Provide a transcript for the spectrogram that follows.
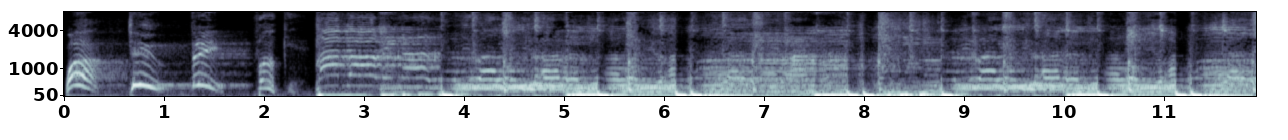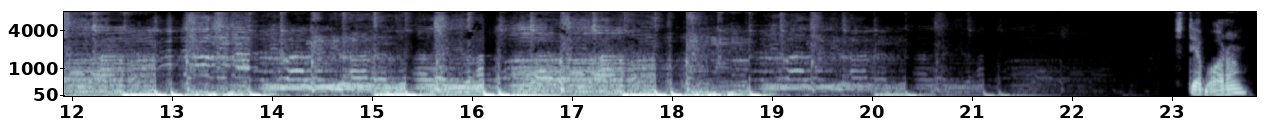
One, two, three, funk. Setiap orang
